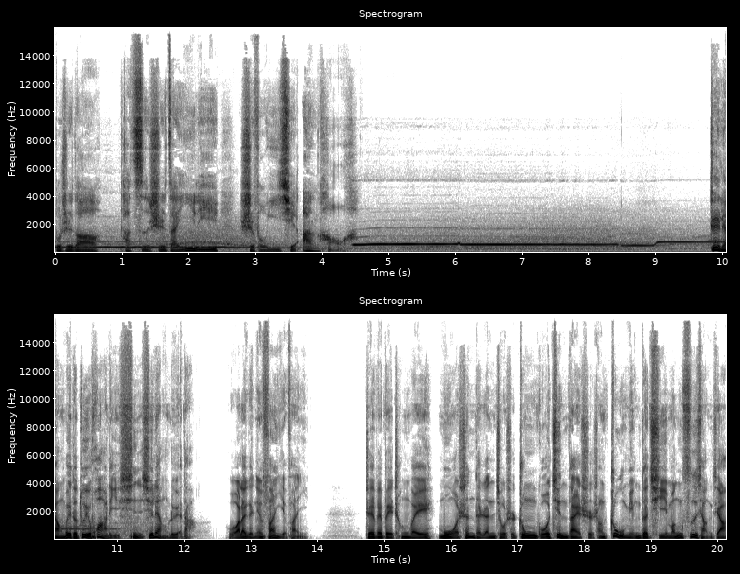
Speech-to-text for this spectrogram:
不知道他此时在伊犁是否一切安好啊？这两位的对话里信息量略大，我来给您翻译翻译。这位被称为莫深的人，就是中国近代史上著名的启蒙思想家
